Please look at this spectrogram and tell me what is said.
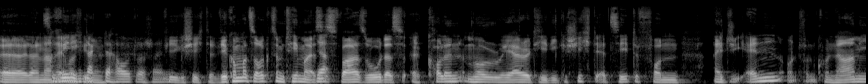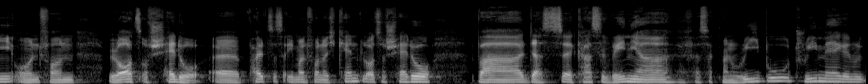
Äh, danach Zu wenig nackte Haut wahrscheinlich. viel Geschichte. Wir kommen mal zurück zum Thema. Es Ja. ist- war so, dass äh, Colin Moriarty die Geschichte erzählte von IGN und von Konami und von Lords of Shadow. Äh, falls das jemand von euch kennt, Lords of Shadow war das äh, Castlevania, was sagt man, Reboot, Remake,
